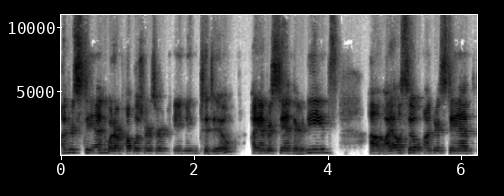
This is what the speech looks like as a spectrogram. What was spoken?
understand what our publishers are aiming to do. I understand their needs. Um, I also understand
